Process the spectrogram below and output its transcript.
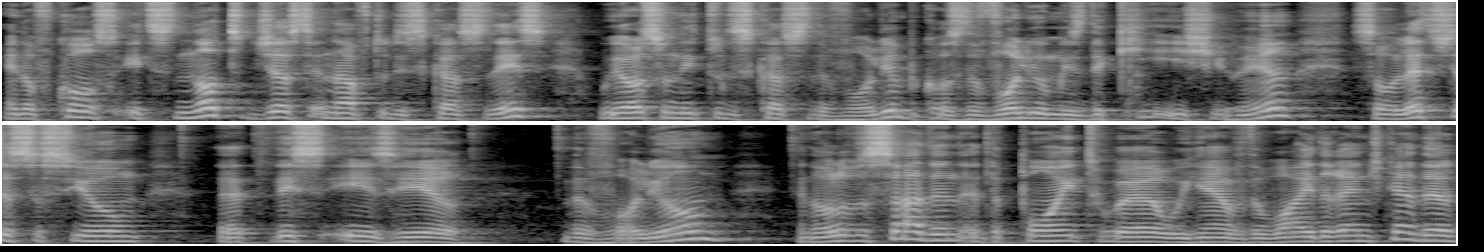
And of course, it's not just enough to discuss this. We also need to discuss the volume because the volume is the key issue here. So let's just assume that this is here the volume. And all of a sudden, at the point where we have the wide range candle,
